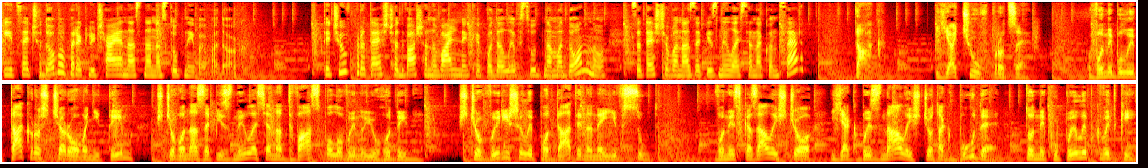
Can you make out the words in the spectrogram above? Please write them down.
і це чудово переключає нас на наступний випадок. Ти чув про те, що два шанувальники подали в суд на Мадонну за те, що вона запізнилася на концерт? Так, я чув про це. Вони були так розчаровані тим, що вона запізнилася на два з половиною години, що вирішили подати на неї в суд. Вони сказали, що якби знали, що так буде, то не купили б квитки.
